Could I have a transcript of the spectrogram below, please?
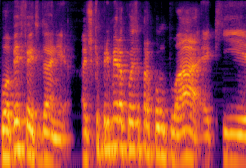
Boa, perfeito, Dani. Acho que a primeira coisa para pontuar é que,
